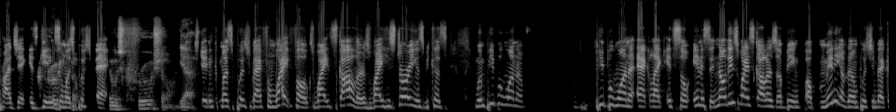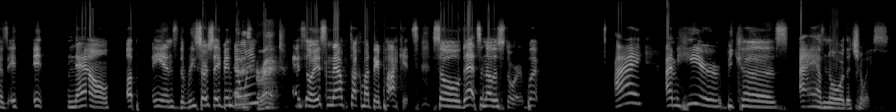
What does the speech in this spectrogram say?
project is getting crucial. so much pushback. It was crucial, yes. Getting much pushback from white folks, white scholars, white historians, because when people want to people want to act like it's so innocent. No, these white scholars are being uh, many of them pushing back because it it now upends the research they've been doing. correct. And so it's now talking about their pockets. So that's another story. But I I'm here because I have no other choice.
